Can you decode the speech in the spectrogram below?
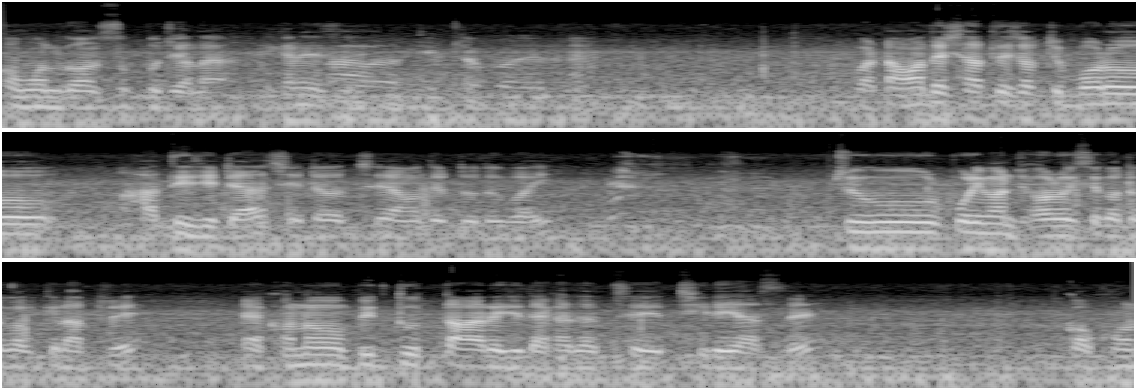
কমলগঞ্জ উপজেলা। এখানে করে হ্যাঁ? বাট আমাদের সাথে সবচেয়ে বড় হাতি যেটা সেটা হচ্ছে আমাদের দুদুভাই প্রচুর পরিমাণ ঝড় হয়েছে গতকালকে রাত্রে। এখনও বিদ্যুৎ তার এই যে দেখা যাচ্ছে ছিঁড়ে আছে। কখন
